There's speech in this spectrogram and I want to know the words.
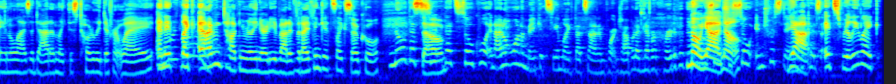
analyze the data in like this totally different way. Oh and Oh it like I'm talking really nerdy about it, but I think it's like so cool. No, that's So- that's so cool, and I don't want to make it seem like that's not an important job, but I've never heard of it. before, No, yeah, so it's no. just so interesting. Yeah, because it's really like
